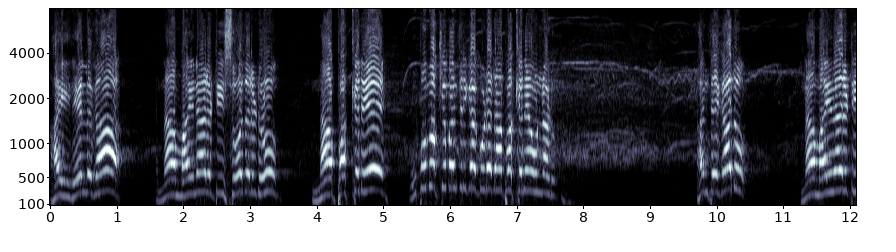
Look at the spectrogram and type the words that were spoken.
ఐదేళ్ళుగా నా మైనారిటీ సోదరుడు నా పక్కనే ఉప ముఖ్యమంత్రిగా కూడా నా పక్కనే ఉన్నాడు. అంతేకాదు నా మైనారిటీ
